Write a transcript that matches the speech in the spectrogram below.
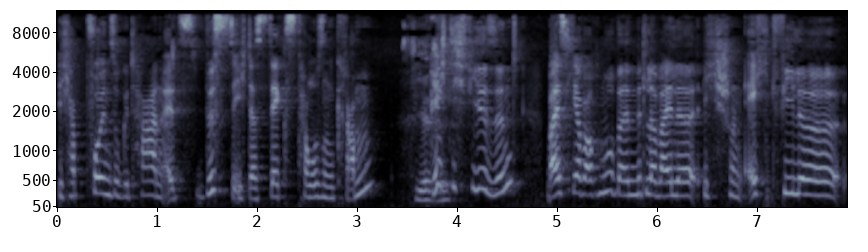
ich habe vorhin so getan, als wüsste ich, dass 6000 Gramm Viel richtig viel sind. Weiß ich aber auch nur, weil mittlerweile ich schon echt viele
